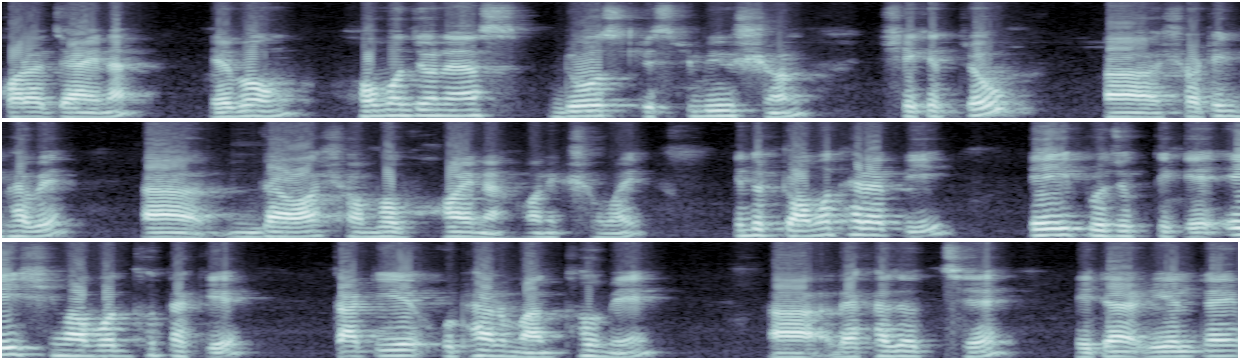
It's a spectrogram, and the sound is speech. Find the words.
করা যায় না এবং হোমোজোনাস ডোজ ডিস্ট্রিবিউশন সেক্ষেত্রেও সঠিকভাবে দেওয়া সম্ভব হয় না অনেক সময়। কিন্তু টমোথেরাপি এই প্রযুক্তিকে, এই সীমাবদ্ধতাকে কাটিয়ে ওঠার মাধ্যমে দেখা যাচ্ছে এটা রিয়েল টাইম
